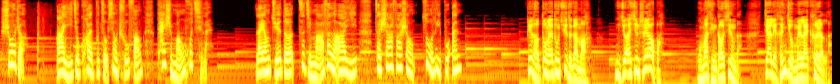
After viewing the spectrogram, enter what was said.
说着，阿姨就快步走向厨房，开始忙活起来。莱阳觉得自己麻烦了阿姨，在沙发上坐立不安。别老动来动去的干嘛？你就安心吃药吧。我妈挺高兴的，家里很久没来客人了。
